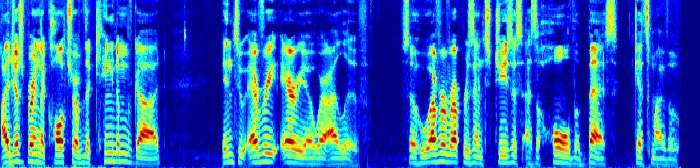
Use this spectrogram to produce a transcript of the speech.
I just bring the culture of the kingdom of God into every area where I live. So whoever represents Jesus as a whole the best gets my vote."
